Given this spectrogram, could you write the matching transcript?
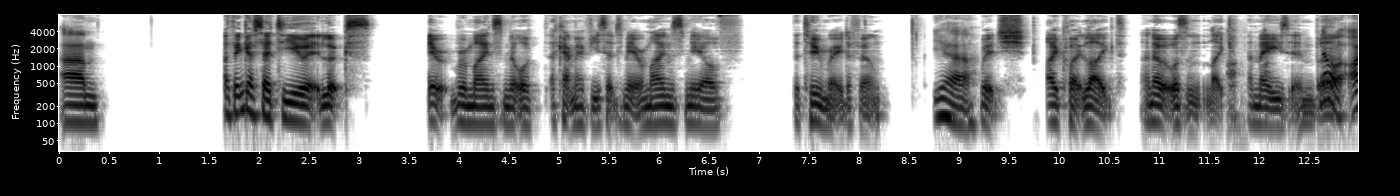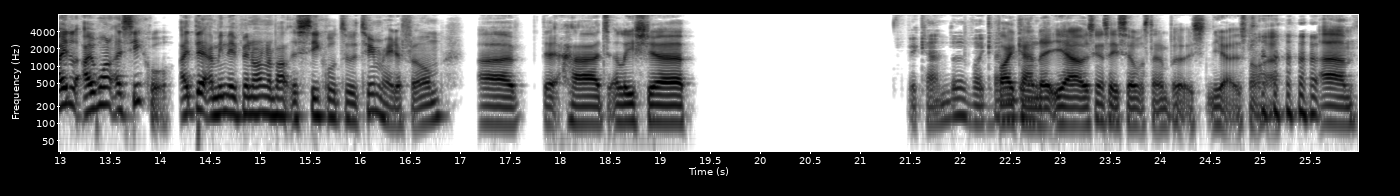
Um, I think I said to you, it looks, it reminds me, or I can't remember if you said to me, it reminds me of the Tomb Raider film, yeah, which I quite liked. I know it wasn't like Uh, amazing, but No, I I want a sequel. I did, I mean, they've been on about this sequel to a Tomb Raider film uh, that had Alicia Vikander, Vikander. Vikander. Yeah, I was gonna say Silverstone, but it's yeah, it's not her. um,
